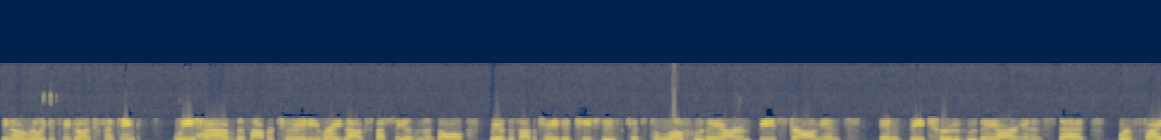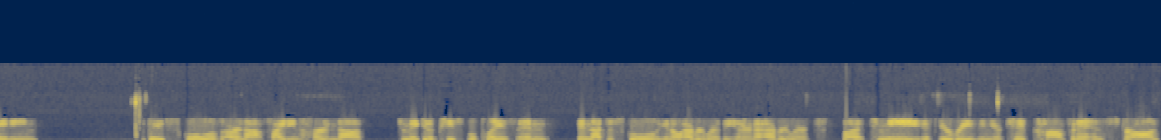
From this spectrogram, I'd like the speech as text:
you know, it really gets me going because I think we have this opportunity right now, especially as an adult, we have this opportunity to teach these kids to love who they are and be strong and, and be true to who they are. And instead, we're fighting. These schools are not fighting hard enough to make it a peaceful place. And and not just school, you know, everywhere, the internet everywhere. But to me, if you're raising your kid confident and strong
